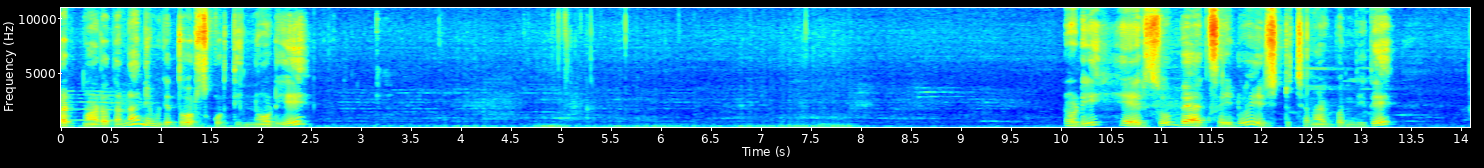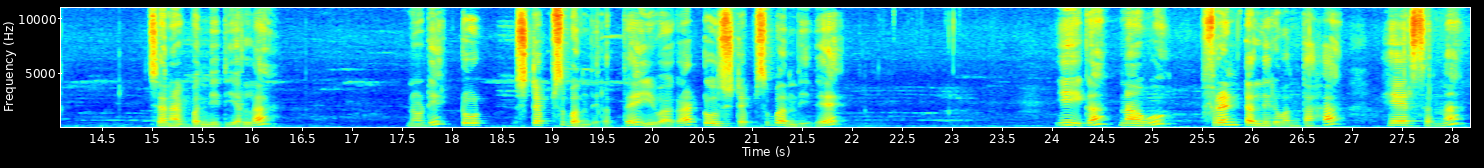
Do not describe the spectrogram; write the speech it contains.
ಕಟ್ ಮಾಡೋದನ್ನು ನಿಮಗೆ ತೋರಿಸ್ಕೊಡ್ತೀನಿ ನೋಡಿ. ನೋಡಿ ಹೇರ್ಸು ಬ್ಯಾಕ್ ಸೈಡು ಎಷ್ಟು ಚೆನ್ನಾಗಿ ಬಂದಿದೆ. ಚೆನ್ನಾಗಿ ಬಂದಿದೆಯಲ್ಲ? ನೋಡಿ, ಟೂ ಸ್ಟೆಪ್ಸ್ ಬಂದಿರುತ್ತೆ. ಇವಾಗ ಟೂ ಸ್ಟೆಪ್ಸ್ ಬಂದಿದೆ. ಈಗ ನಾವು ಫ್ರಂಟಲ್ಲಿರುವಂತಹ ಹೇರ್ಸನ್ನು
